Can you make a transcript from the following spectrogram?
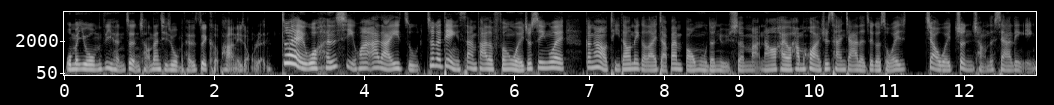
我们以为我们自己很正常，但其实我们才是最可怕的那种人。对，我很喜欢阿达一族这个电影散发的氛围，就是因为刚刚有提到那个来假扮保姆的女生嘛，然后还有他们后来去参加的这个所谓。较为正常的夏令营。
